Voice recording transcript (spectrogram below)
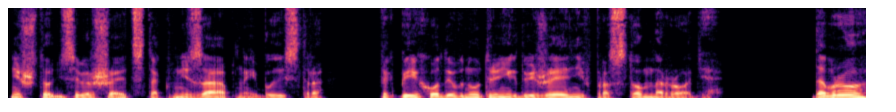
Ничто не совершается так внезапно и быстро, как переходы внутренних движений в простом народе. Добро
